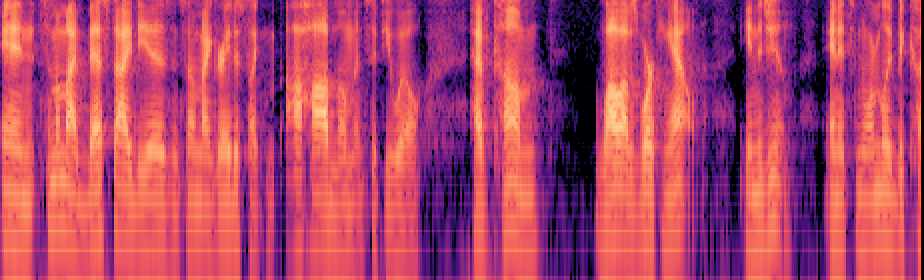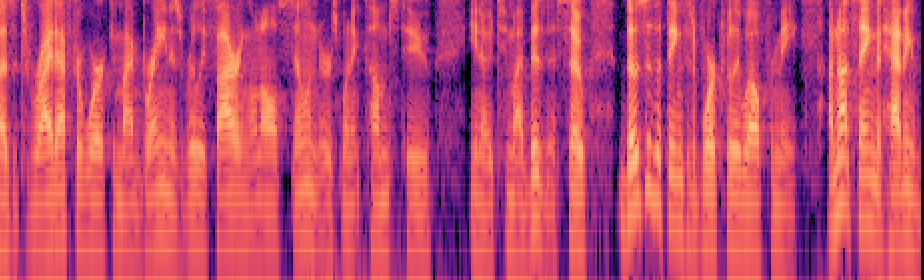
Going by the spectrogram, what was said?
And some of my best ideas and some of my greatest like aha moments, if you will, have come while I was working out in the gym and it's normally because it's right after work and my brain is really firing on all cylinders when it comes to you know to my business. So those are the things that have worked really well for me. I'm not saying that having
